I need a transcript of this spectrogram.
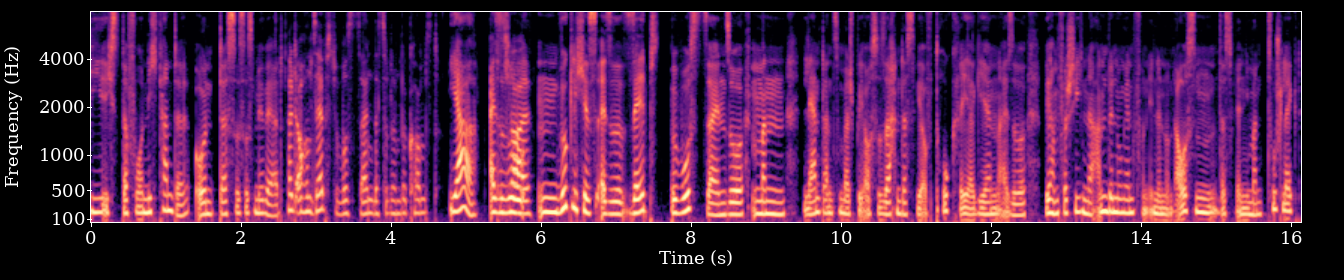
die ich davor nicht kannte. Und das ist es mir wert. Halt auch ein Selbstbewusstsein, das du dann bekommst. Ja, also Total. so ein wirkliches, also Selbstbewusstsein. So, man lernt dann zum Beispiel auch so Sachen, dass wir auf Druck reagieren. Also wir haben verschiedene Anbindungen von innen und außen, dass wenn jemand zuschlägt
